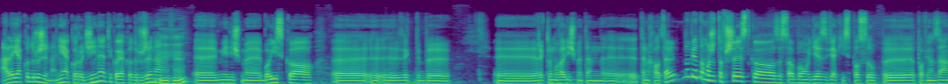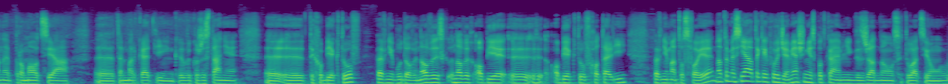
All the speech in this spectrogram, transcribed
ale jako drużyna, nie jako rodziny, tylko jako drużyna. Mhm. Y, mieliśmy boisko, y, y, jak gdyby y, reklamowaliśmy ten, y, ten hotel. No wiadomo, że to wszystko ze sobą jest w jakiś sposób y, powiązane, promocja, y, ten marketing, wykorzystanie y, y, tych obiektów. Pewnie budowy nowych, nowych obie, y, obiektów, hoteli, pewnie ma to swoje. Natomiast ja, tak jak powiedziałem, ja się nie spotkałem nigdy z żadną sytuacją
